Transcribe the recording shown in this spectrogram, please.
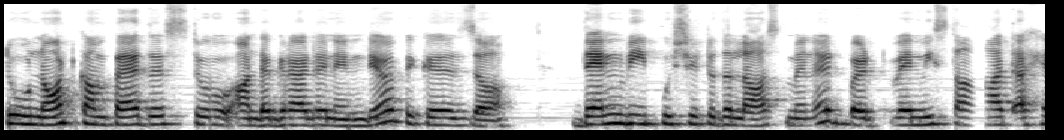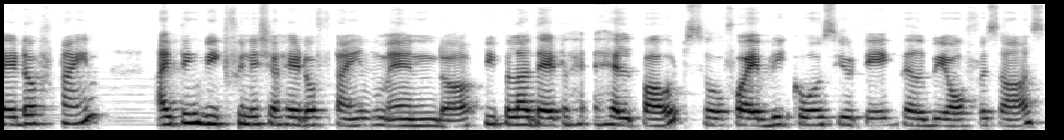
to not compare this to undergrad in india because uh, then we push it to the last minute. But when we start ahead of time i think we finish ahead of time and uh, people are there to help out. So for every course you take there'll be office hours.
